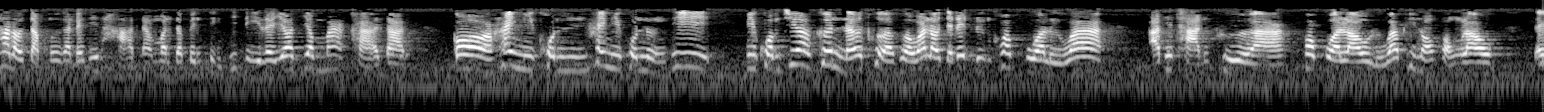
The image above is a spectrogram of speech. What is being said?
ถ้าเราจับมือกันในอธิษฐานน่ะ มันจะเป็นสิ่งที่ดีและยอดเยี่ยมมากค่ะอาจารย์ ก็ให้มีคนให้มีคนหนึ่งที่ มีความเชื่อขึ้นแล้วเผื่อเผื่อว่าเราจะได้ดึงครอบครัวหรือว่าอธิษฐานเผื่อครอบครัวเราหรือว่าพี่น้องของเรา แต่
